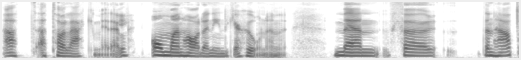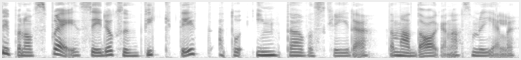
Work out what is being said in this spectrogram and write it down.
att, att ta läkemedel om man har den indikationen. Men för den här typen av spray så är det också viktigt att då inte överskrida de här dagarna som det gäller.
